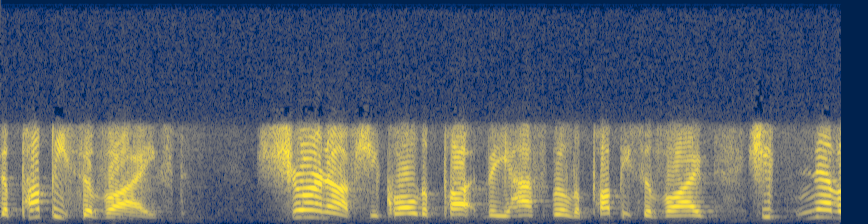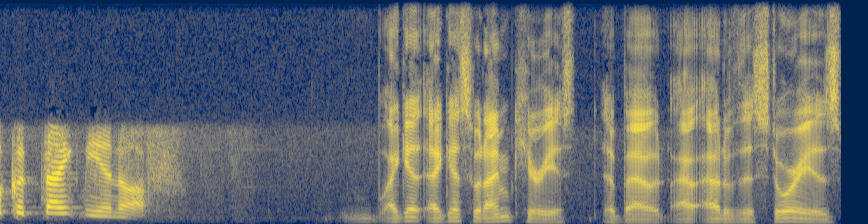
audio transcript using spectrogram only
the puppy survived. Sure enough, she called the pu- the hospital. The puppy survived. She never could thank me enough. I guess I guess what I'm curious about out, out of this story is,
